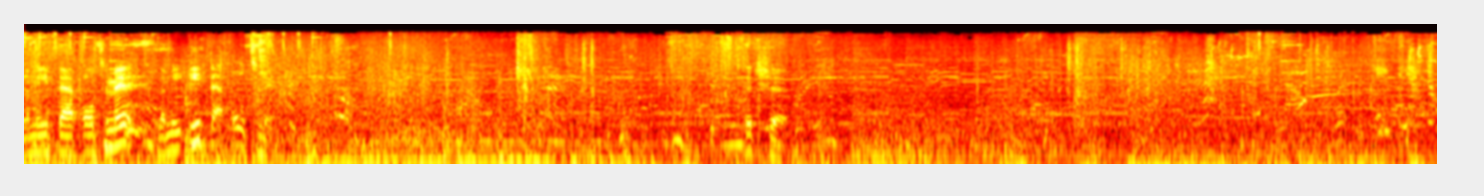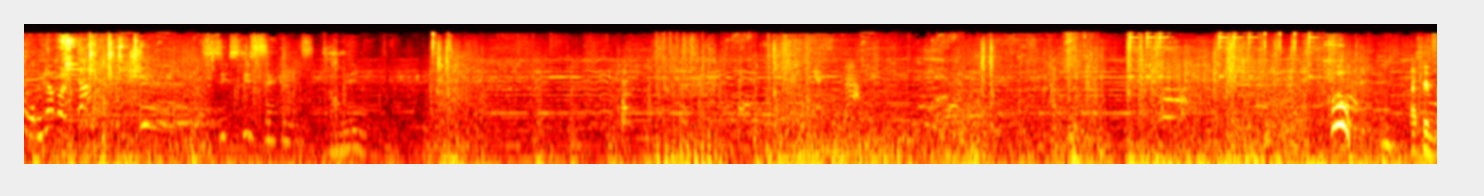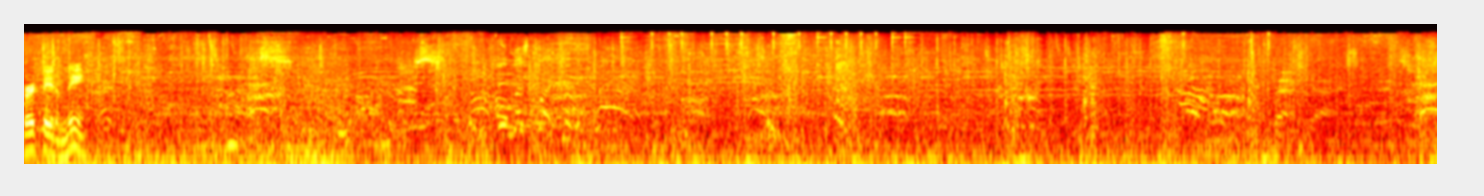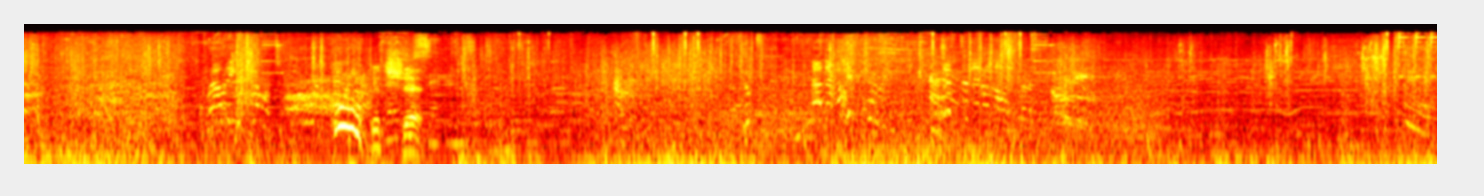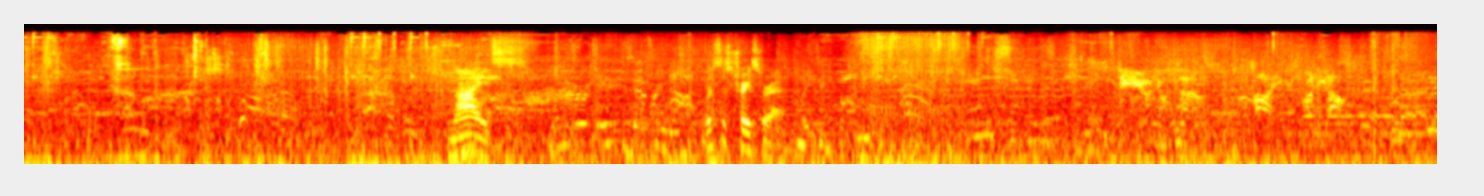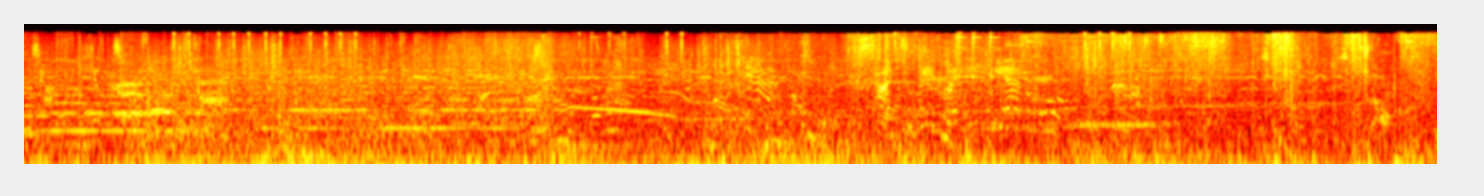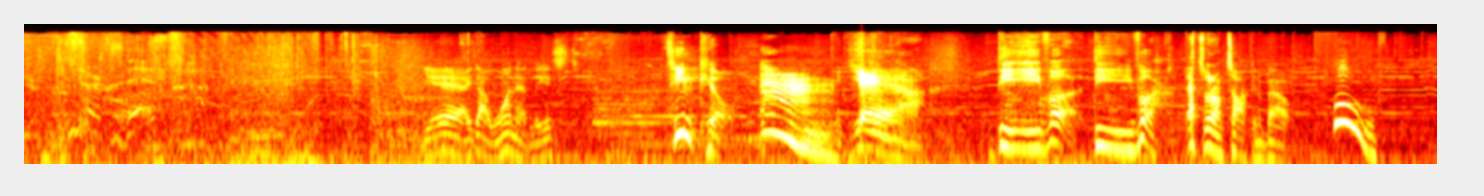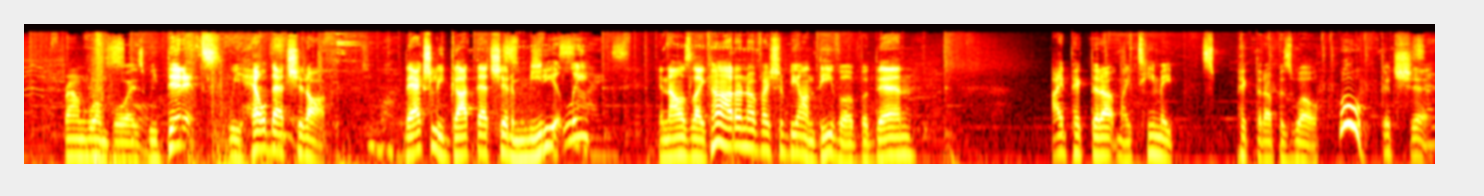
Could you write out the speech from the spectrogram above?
Let me eat that ultimate. Let me eat that ultimate. Good shit. Woo. Happy birthday to me. Good shit. Nice. Where's this tracer at? Got one at least. Team kill. Mmm, yeah. Diva, diva. That's what I'm talking about. Woo. Round one, boys. We did it. We held that shit off. They actually got that shit immediately. And I was like, huh, I don't know if I should be on D.Va. But then I picked it up. My teammates picked it up as well. Woo, good shit.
